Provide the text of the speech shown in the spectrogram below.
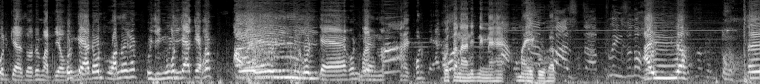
คนแก่โซนหมัดเดียวคนแก่โดนสวนไหมครับ ผู้หญิงผู้คนหญิงแก่เจ็บครับ เอ้ยคนแก่คนมัแก่นมากคนแก่โฆษณานิดนึงนะฮะ ไม่กูครับ ไอ้ยะเอ้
